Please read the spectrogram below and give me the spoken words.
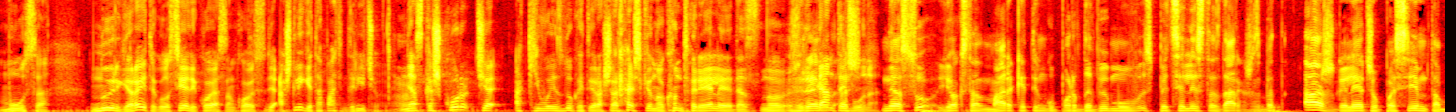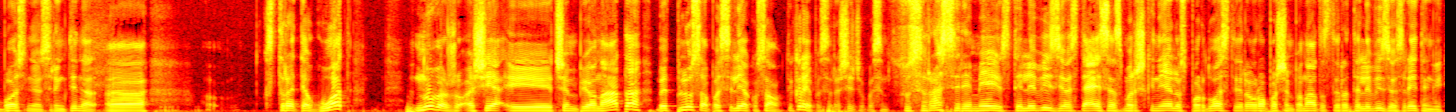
Mūsų. Nu ir gerai, tai gal sėdi kojas ant kojos, aš lygiai tą patį daryčiau. Nes kažkur čia akivaizdu, kad yra Šaraškino kontorėlė, nes, nu, Žiūrėk, ten tai būna. Nesu joks ten marketingų, pardavimų specialistas dar kažkas, bet aš galėčiau pasimti tą Bosnijos rinktinę. Uh, strateguot, nuvežu aš ją į čempionatą, bet pliusą pasilieku savo. Tikrai pasirašyčiau pasimti. Susirasi rėmėjus, televizijos teisės, marškinėlius parduosi, tai yra Europos čempionatas, tai yra televizijos reitingai.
